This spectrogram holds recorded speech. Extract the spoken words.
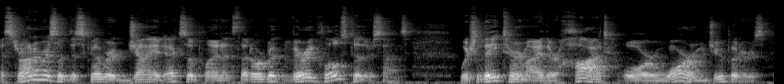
Astronomers have discovered giant exoplanets that orbit very close to their suns, which they term either hot or warm Jupiters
